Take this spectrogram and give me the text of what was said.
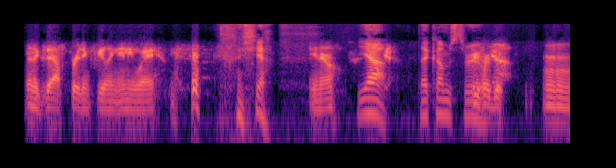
an exasperating feeling anyway. yeah, you know, yeah, that comes through. heard this. hmm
